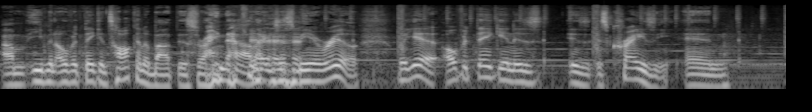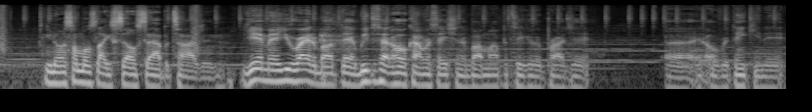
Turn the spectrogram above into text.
I'm even overthinking talking about this right now, like just being real. But yeah, overthinking is is is crazy and you know, it's almost like self sabotaging. Yeah, man, you're right about that. We just had a whole conversation about my particular project uh, and overthinking it,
